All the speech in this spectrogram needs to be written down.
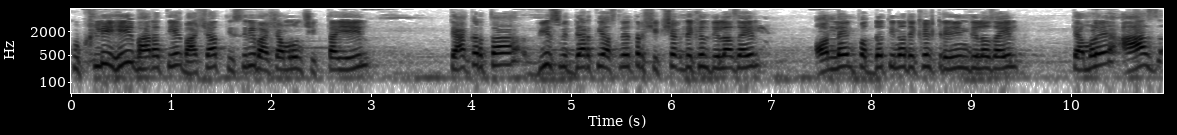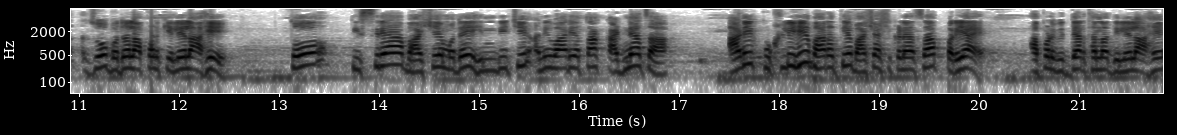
कुठलीही भारतीय भाषा तिसरी भाषा म्हणून शिकता येईल. त्याकरता वीस विद्यार्थी असले तर शिक्षक देखील दिला जाईल. ऑनलाईन पद्धतीनं देखील ट्रेनिंग दिलं जाईल. त्यामुळे आज जो बदल आपण केलेला आहे तो तिसऱ्या भाषेमध्ये हिंदीची अनिवार्यता काढण्याचा आणि कुठलीही भारतीय भाषा शिकण्याचा पर्याय आपण विद्यार्थ्यांना दिलेला आहे.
